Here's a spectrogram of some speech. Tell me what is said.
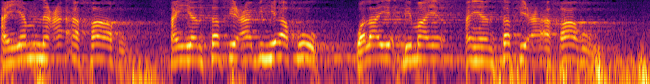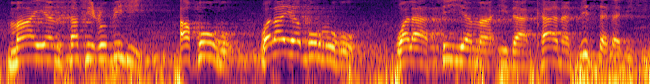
an yamnaca ahaahu an yantafica bihi ahuuh an yantafica akhaahu maa yantaficu bihi akhuuhu walaa yaduruhu walaa siyama ida kaana bisababihi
